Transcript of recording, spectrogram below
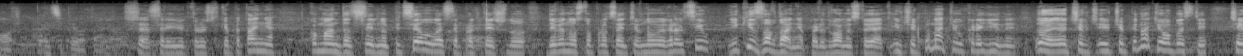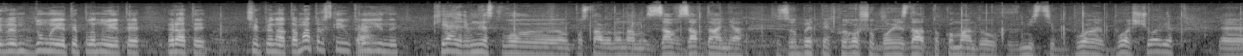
От, в принципі, отак. Ще Сергій Вікторович, таке питання. Команда сильно підсилилася, практично 90% нових гравців. Які завдання перед вами стоять і в чемпіонаті України, е, чи в чи в чемпіонаті області, чи ви думаєте, плануєте грати чемпіонат аматорської України? Керівництво е, поставило нам завдання зробити хорошу боєздатну команду в місті Бор- Борщові. Е,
